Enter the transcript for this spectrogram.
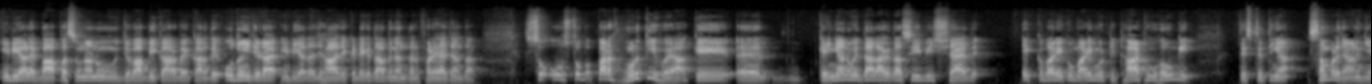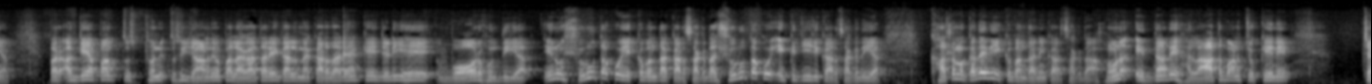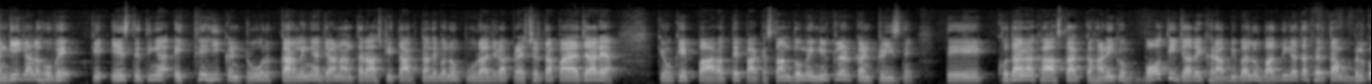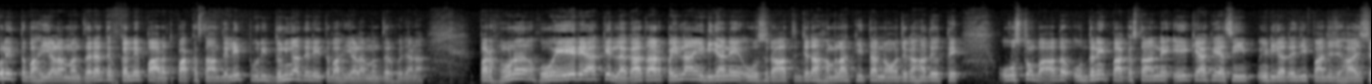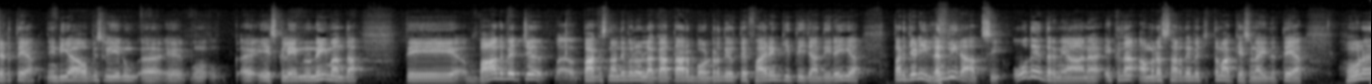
ਇੰਡੀਆ ਵਾਲੇ ਵਾਪਸ ਉਹਨਾਂ ਨੂੰ ਜਵਾਬੀ ਕਾਰਵਾਈ ਕਰਦੇ, ਉਦੋਂ ਹੀ ਜਿਹੜਾ ਇੰਡੀਆ ਦਾ ਜਹਾਜ਼ ਇੱਕ ਡਿੱਗਦਾ, ਅਭਿਨੰਦਨ ਫੜਿਆ ਜਾਂਦਾ। ਸੋ ਉਸ ਤੋਂ ਪਰ ਹੁਣ ਕੀ ਹੋਇਆ ਕਿ ਕਈਆਂ ਨੂੰ ਇਦਾਂ ਲੱਗਦਾ ਸੀ ਵੀ ਸ਼ਾਇਦ ਇੱਕ ਵਾਰੀ ਕੋਈ ਮਾੜੀ ਮੋਟੀ ਠਾਠੂ ਹੋਊਗੀ ਤੇ ਸਥਿਤੀਆਂ ਸੰਭਲ ਜਾਣਗੀਆਂ। ਪਰ ਅੱਗੇ ਆਪਾਂ ਤੁਹਾਨੂੰ, ਤੁਸੀਂ ਜਾਣਦੇ ਹੋ, ਆਪਾਂ ਲਗਾਤਾਰ ਇਹ ਗੱਲ ਮੈਂ ਕਰਦਾ ਰਿਹਾ ਕਿ ਜਿਹੜੀ ਇਹ ਵਾਰ ਹੁੰਦੀ ਆ, ਇਹਨੂੰ ਸ਼ੁਰੂ ਤਾਂ ਕੋਈ ਇੱਕ ਬੰਦਾ ਕਰ ਸਕਦਾ, ਸ਼ੁਰੂ ਤਾਂ ਕੋਈ ਇੱਕ ਚੀਜ਼ ਕਰ ਸਕਦੀ ਆ, ਖਤਮ ਕਦੇ ਵੀ ਇੱਕ ਬੰਦਾ ਨਹੀਂ ਕਰ ਸਕਦਾ। ਹੁਣ ਇਦਾਂ ਦੇ ਹਾਲਾਤ ਬਣ ਚੁੱਕੇ ਨੇ। ਚੰਗੀ ਗੱਲ ਹੋਵੇ ਕਿ ਇਹ ਸਥਿਤੀਆਂ ਇੱਥੇ ਹੀ ਕੰਟਰੋਲ ਕਰ ਲਈਆਂ ਜਾਣ, ਅੰਤਰਰਾਸ਼ਟਰੀ ਤਾਕਤਾਂ ਦੇ ਵੱਲੋਂ ਪੂਰਾ ਜਿਹੜਾ ਪ੍ਰੈਸ਼ਰ ਤਾਂ ਪਾਇਆ ਜਾ ਰਿਹਾ, ਕਿਉਂਕਿ ਭਾਰਤ ਤੇ ਪਾਕਿਸਤਾਨ ਦੋਵੇਂ ਨਿਊਕਲੀਅਰ ਕੰਟਰੀਜ਼ ਨੇ। ਤੇ ਖੁਦਾ ਨਾ ਖਾਸਤਾ ਕਹਾਣੀ ਕੋ ਬਹੁਤ ਹੀ ਜ਼ਿਆਦਾ ਖਰਾਬੀ ਵੱਲੋਂ ਵੱਧਦੀ ਹੈ ਤਾਂ ਫਿਰ ਤਾਂ ਬਿਲਕੁਲ ਹੀ ਤਬਾਹੀ ਵਾਲਾ ਮੰਜ਼ਰ ਹੈ ਤੇ ਇਕੱਲੇ ਭਾਰਤ ਪਾਕਿਸਤਾਨ ਦੇ ਲਈ ਪੂਰੀ ਦੁਨੀਆ ਦੇ ਲਈ ਤਬਾਹੀ ਵਾਲਾ ਮੰਜ਼ਰ ਹੋ ਜਾਣਾ। ਪਰ ਹੁਣ ਹੋ ਇਹ ਰਿਹਾ ਕਿ ਲਗਾਤਾਰ ਪਹਿਲਾਂ ਇੰਡੀਆ ਨੇ ਉਸ ਰਾਤ ਜਿਹੜਾ ਹਮਲਾ ਕੀਤਾ ਨੌ ਜਗ੍ਹਾਵਾਂ ਦੇ ਉੱਤੇ, ਉਸ ਤੋਂ ਬਾਅਦ ਉਦੋਂ ਹੀ ਪਾਕਿਸਤਾਨ ਨੇ ਇਹ ਕਿਹਾ ਕਿ ਅਸੀਂ ਇੰਡੀਆ ਦੇ ਜੀ ਪੰਜ ਜਹਾਜ਼ ਸਿੱਟਤੇ ਆ। ਇੰਡੀਆ ਆਬਵੀਅਸਲੀ ਇਹਨੂੰ ਇਸ ਕਲੇਮ ਨੂੰ ਨਹੀਂ ਮੰਨਦਾ। ਤੇ ਬਾਅਦ ਵਿੱਚ ਪਾਕਿਸਤਾਨ ਦੇ ਵੱਲੋਂ ਲਗਾਤਾਰ ਬਾਰਡਰ ਦੇ ਉੱਤੇ ਫਾਇਰਿੰਗ ਕੀਤੀ ਜਾਂਦੀ ਰਹੀ ਆ। ਪਰ ਜਿਹੜੀ ਲੰਘੀ ਰਾਤ ਸੀ, ਉਹਦੇ ਦਰਮਿਆਨ ਇੱਕ ਤਾਂ ਅੰਮ੍ਰਿਤਸਰ ਦੇ ਵਿੱਚ ਧਮਾਕੇ ਸੁਣਾਈ ਦਿੱਤੇ ਆ। ਹੁਣ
